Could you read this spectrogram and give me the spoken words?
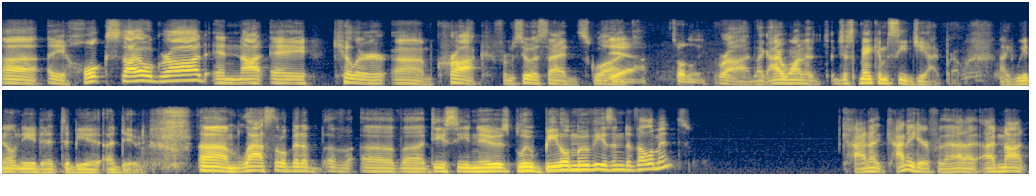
uh, a Hulk style Grodd and not a killer um, Croc from Suicide Squad Yeah, totally. Grodd. Like I want to just make him CGI, bro. Like we don't need it to be a, a dude. Um, last little bit of of, of uh, DC news: Blue Beetle movie is in development. Kind of kind of here for that. I, I'm not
